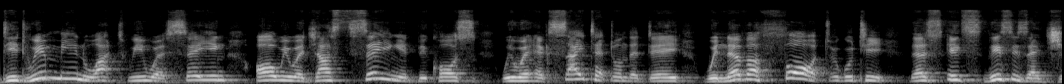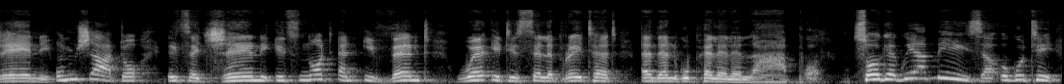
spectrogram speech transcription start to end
did we mean what we were saying or we were just saying it because we were excited on the day? We never thought ukuthi this it's this is a journey. Umshado it's a journey. It's not an event where it is celebrated and then kuphelele lapho so ke kuyabiza ukuthi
